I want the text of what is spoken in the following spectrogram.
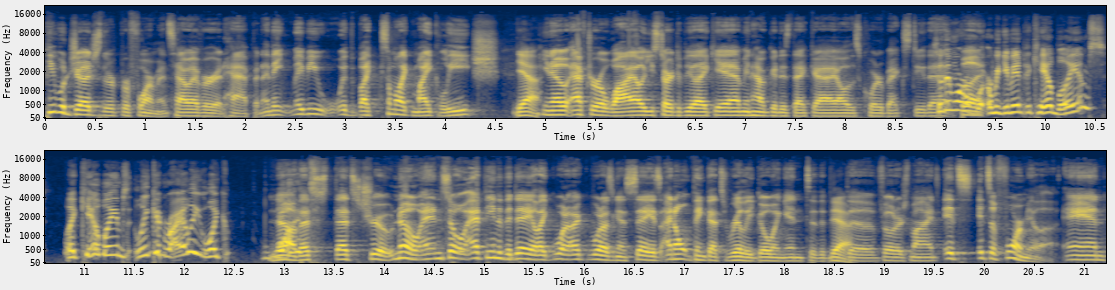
people judge their performance however it happened. I think maybe with like someone like Mike Leach, yeah, you know, after a while you start to be like, yeah, I mean, how good is that guy? All these quarterbacks do that. So then, but... are we giving it to Caleb Williams? Like Caleb Williams, Lincoln Riley, like no, what? that's that's true. No, and so at the end of the day, like what I, what I was gonna say is, I don't think that's really going into the, yeah. the voters' minds. It's it's a formula, and,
